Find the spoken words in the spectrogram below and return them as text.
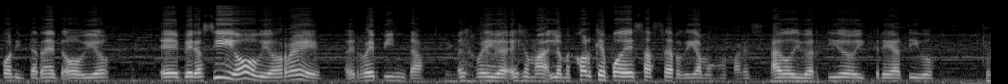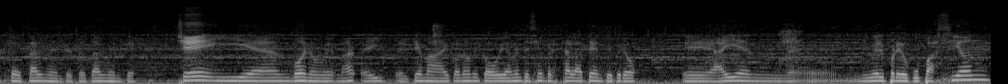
por internet, obvio. Eh, pero sí, obvio, re, re pinta. Es, es lo, lo mejor que puedes hacer, digamos, me parece. Algo divertido y creativo. Totalmente, totalmente. Che, y eh, bueno, el tema económico obviamente siempre está latente, pero ahí en nivel preocupación,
